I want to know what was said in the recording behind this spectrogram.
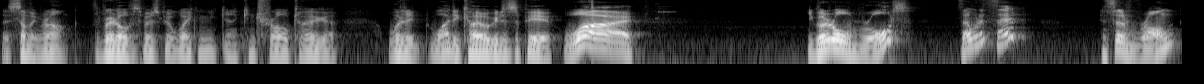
There's something wrong. The red orb's supposed to be awakening and control Kyogre. What did, why did Kyogre disappear? Why? You got it all wrought? Is that what it said? Instead of wrong?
